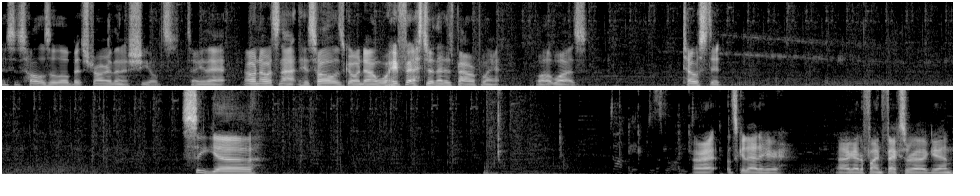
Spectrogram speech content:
This his hull is a little bit stronger than his shields. Tell you that. Oh no, it's not. His hull is going down way faster than his power plant. Well, it was. Toasted. See ya. Alright, let's get out of here. I gotta find Fexera again.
